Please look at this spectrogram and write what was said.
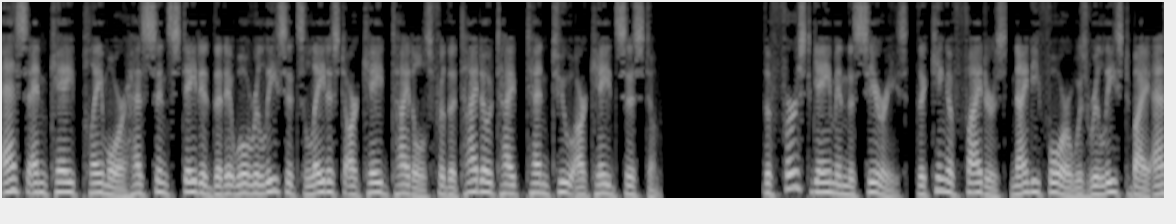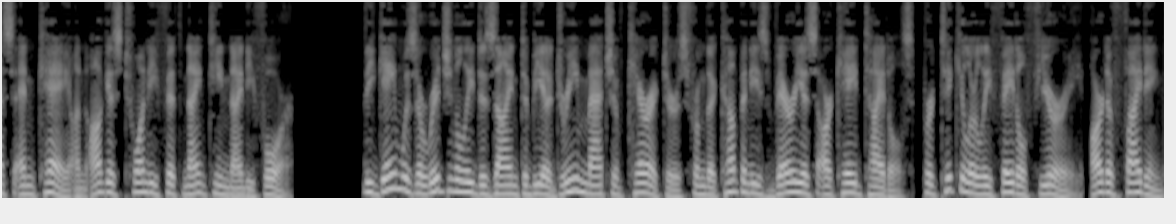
SNK Playmore has since stated that it will release its latest arcade titles for the Taito Type 10-2 arcade system. The first game in the series, The King of Fighters 94 was released by SNK on August 25, 1994. The game was originally designed to be a dream match of characters from the company's various arcade titles, particularly Fatal Fury, Art of Fighting,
